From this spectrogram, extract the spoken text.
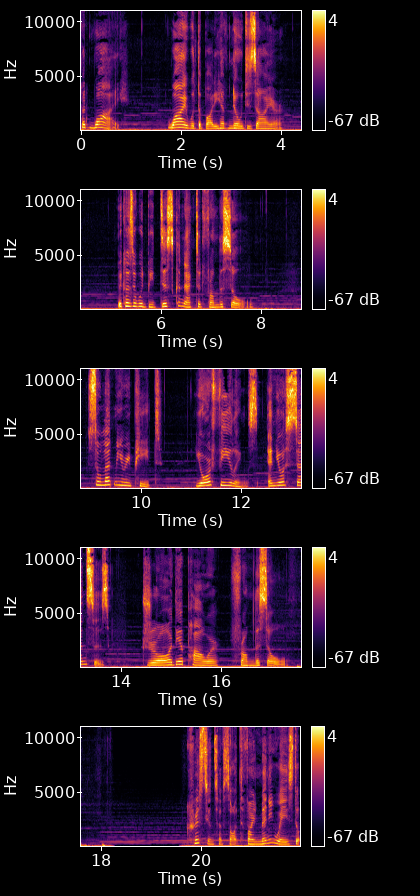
But why? Why would the body have no desire? Because it would be disconnected from the soul. So let me repeat your feelings and your senses draw their power from the soul. Christians have sought to find many ways to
